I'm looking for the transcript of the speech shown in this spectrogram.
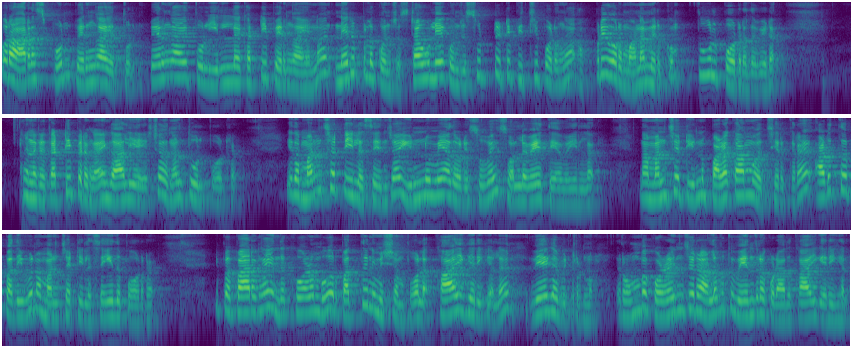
ஒரு அரை ஸ்பூன் பெருங்காயத்தூள். பெருங்காயத்தூள் இல்லை கட்டி பெருங்காயம்னா நெருப்பில் கொஞ்சம் ஸ்டவ்லேயே கொஞ்சம் சுட்டுட்டு பிச்சு போடுங்க. அப்படியே ஒரு மனம் இருக்கும். தூள் போடுறத விட. எனக்கு கட்டி பெருங்காயம் காலி ஆயிடுச்சு அதனால் தூள் போடுறேன். இதை மண் சட்டியில் செஞ்சால் இன்னுமே அதோடைய சுவை சொல்லவே தேவையில்லை. நான் மண் சட்டி இன்னும் பழக்காமல் வச்சுருக்கிறேன். அடுத்த பதிவு நான் மண் சட்டியில் செய்து போடுறேன். இப்போ பாருங்கள் இந்த குழம்பு ஒரு பத்து நிமிஷம் போல் காய்கறிகளை வேக விட்டுறணும். ரொம்ப குழஞ்சிற அளவுக்கு வெந்துடக்கூடாது காய்கறிகள்.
